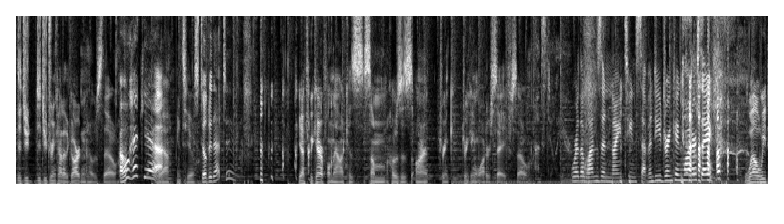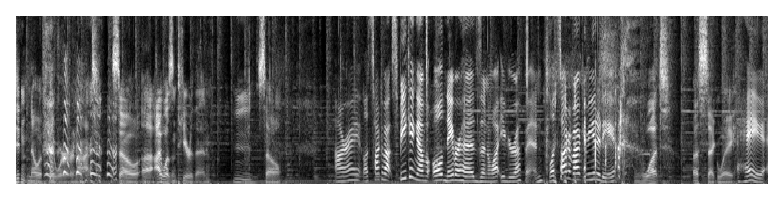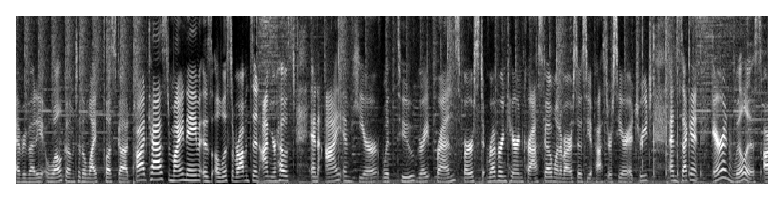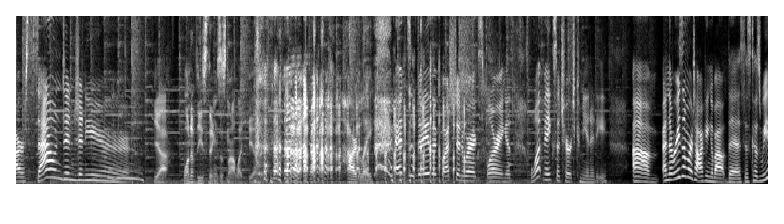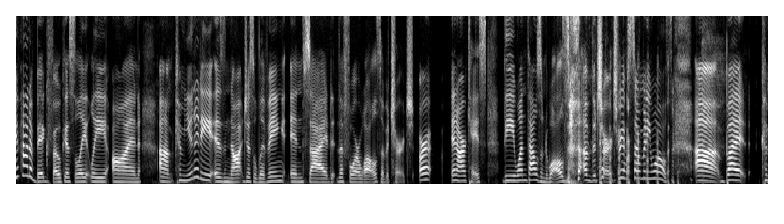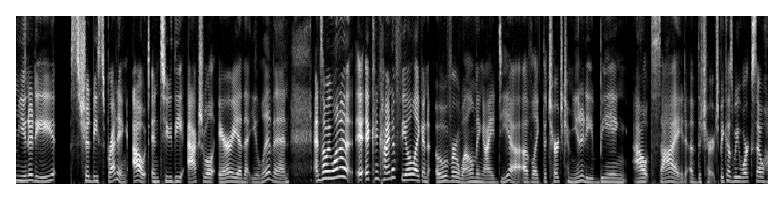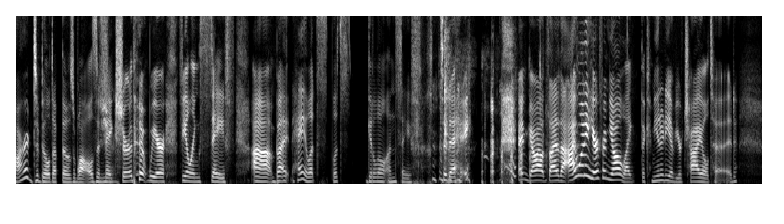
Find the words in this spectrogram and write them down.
Did you did you drink out of the garden hose though? Oh heck yeah. yeah me too. Still do that too. You have to be careful now because some hoses aren't drink drinking water safe. So, I'm still here. Were the ones in 1970 drinking water safe? well, we didn't know if they were or not. So uh, I wasn't here then. So All right, let's talk about speaking of old neighborhoods and what you grew up in. Let's talk about community. what a segue. Hey, everybody. Welcome to the Life Plus God podcast. My name is Alyssa Robinson. I'm your host, and I am here with two great friends. First, Reverend Karen Kraska, one of our associate pastors here at Trietsch. And second, Aaron Willis, our sound engineer. Yeah, one of these things is not like the other. Hardly. and today, the question we're exploring is what makes a church community? Um, and the reason we're talking about this is because we've had a big focus lately on um, community is not just living inside the four walls of a church, or in our case, the 1,000 walls of the church. We have so many walls. Uh, but community should be spreading out into the actual area that you live in. And so we want to, it, it, can kind of feel like an overwhelming idea of like the church community being outside of the church because we work so hard to build up those walls and sure. make sure that we're feeling safe. Uh, but hey, let's, let's, get a little unsafe today and go outside of that. I want to hear from y'all like the community of your childhood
